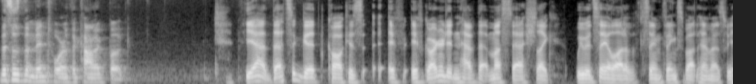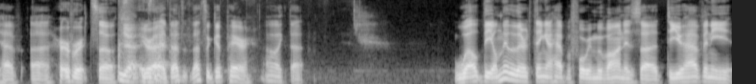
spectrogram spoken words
this is the mentor of the comic book. Yeah, that's a good call because if if Gardner didn't have that mustache, like we would say a lot of the same things about him as we have uh, Herbert. So yeah, exactly. you're right. That's that's a good pair. I like that. Well, the only other thing I have before we move on is uh, do you have any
